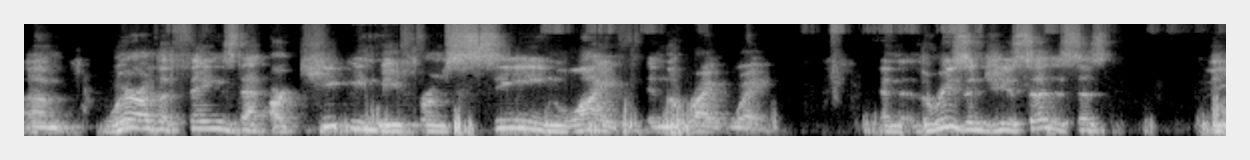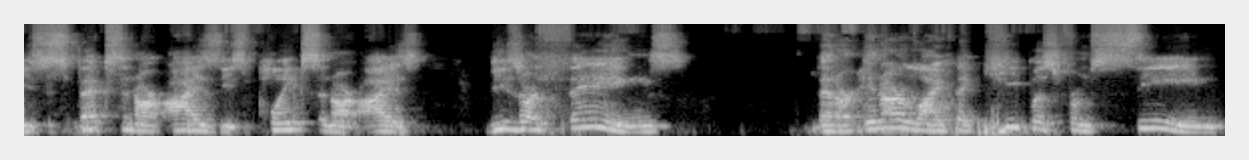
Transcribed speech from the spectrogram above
Um, where are the things that are keeping me from seeing life in the right way? And the reason Jesus says it says these specks in our eyes, these planks in our eyes, these are things that are in our life that keep us from seeing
